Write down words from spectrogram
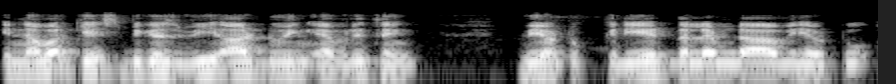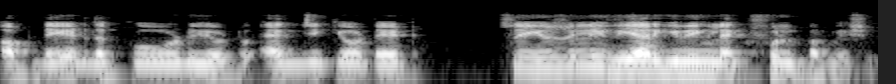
In our case because we are doing everything we have to create the lambda we have to update the code we have to execute it. So usually we are giving like full permission.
